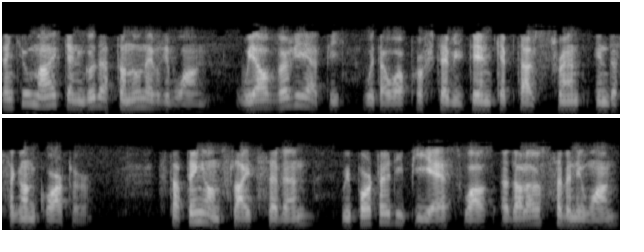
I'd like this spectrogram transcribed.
Thank you, Mike, and good afternoon, everyone. We are very happy with our profitability and capital strength in the second quarter. Starting on slide seven, reported EPS was $1.71,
